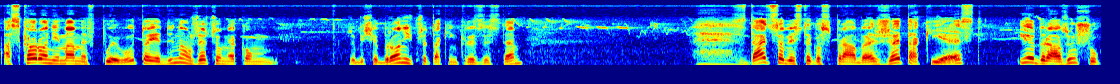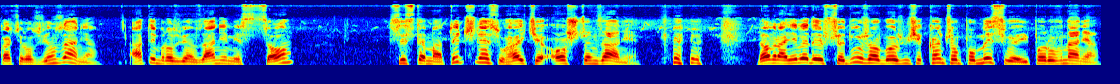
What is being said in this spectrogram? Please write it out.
A skoro nie mamy wpływu, to jedyną rzeczą, jaką, żeby się bronić przed takim kryzysem, zdać sobie z tego sprawę, że tak jest i od razu szukać rozwiązania. A tym rozwiązaniem jest co? Systematyczne, słuchajcie, oszczędzanie. Dobra, nie będę już przedłużał, bo już mi się kończą pomysły i porównania.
